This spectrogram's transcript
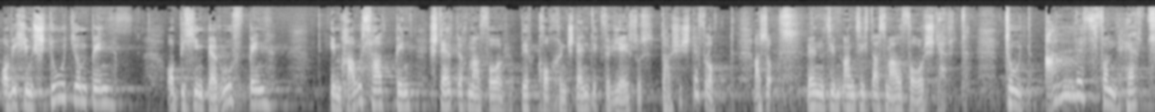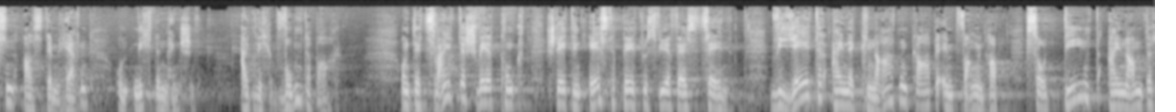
Ob ich im Studium bin, ob ich im Beruf bin, im Haushalt bin, stellt euch mal vor, wir kochen ständig für Jesus. Das ist der flott. Also, wenn man sich das mal vorstellt. Tut alles von Herzen aus dem Herrn und nicht den Menschen. Eigentlich wunderbar. Und der zweite Schwerpunkt steht in 1. Petrus 4, Vers 10. Wie jeder eine Gnadengabe empfangen hat, so dient einander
